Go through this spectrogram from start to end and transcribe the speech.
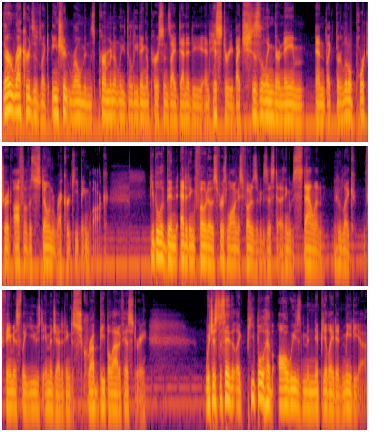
there are records of like ancient Romans permanently deleting a person's identity and history by chiseling their name and like their little portrait off of a stone record keeping block. People have been editing photos for as long as photos have existed. I think it was Stalin who like famously used image editing to scrub people out of history. Which is to say that like people have always manipulated media.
